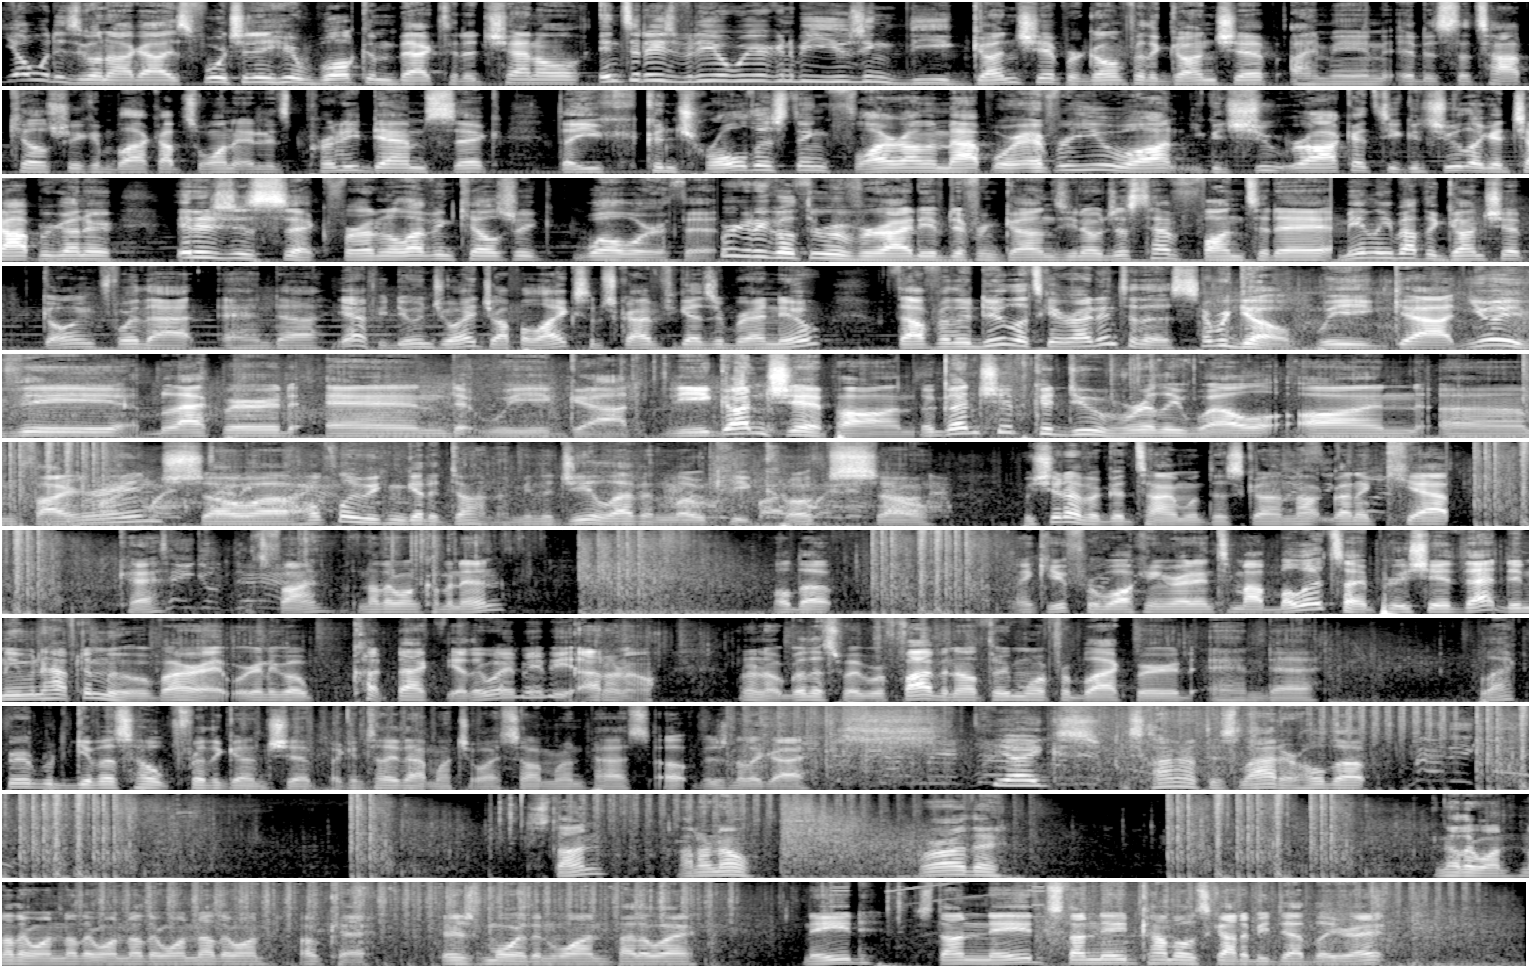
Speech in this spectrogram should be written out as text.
Yo, what is going on guys? Fortunate here, welcome back to the channel. In today's video, we are going to be using the gunship, or going for the gunship. I mean, it is the top kill streak in Black Ops 1, and it's pretty damn sick that you can control this thing, fly around the map wherever you want. You can shoot rockets, you can shoot like a chopper gunner. It is just sick. For an 11 kill streak, well worth it. We're going to go through a variety of different guns, you know, just have fun today. Mainly about the gunship, going for that. And uh, yeah, if you do enjoy, drop a like, subscribe if you guys are brand new. Without further ado, let's get right into this. Here we go. We got UAV, Blackbird, and we got the gunship on. The gunship could do really well on um, firing range, so uh, hopefully we can get it done. I mean, the G11 low-key cooks, so we should have a good time with this gun. Not gonna cap. Okay, that's fine. Another one coming in. Hold up. Thank you for walking right into my bullets. I appreciate that. Didn't even have to move. All right, we're going to go cut back the other way, maybe? I don't know. I don't know. Go this way. We're 5 and 0, 3 more for Blackbird. And uh, Blackbird would give us hope for the gunship. I can tell you that much. Oh, I saw him run past. Oh, there's another guy. Yikes. He's climbing up this ladder. Hold up. Stun? I don't know. Where are they? Another one. Another one. Another one. Another one. Another one. Okay. There's more than one, by the way. Nade? Stun nade? Stun nade combo's gotta be deadly, right?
